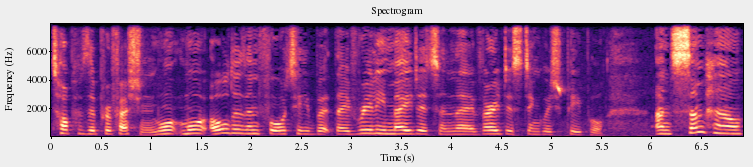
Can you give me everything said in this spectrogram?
top of the profession, more, more older than 40, but they've really made it and they're very distinguished people. And somehow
